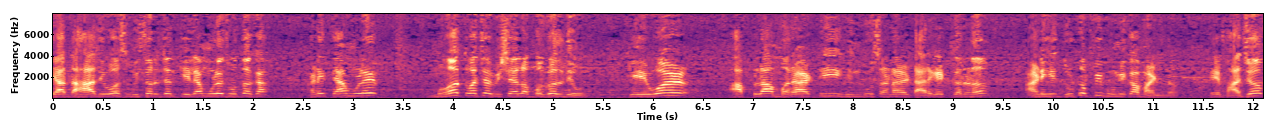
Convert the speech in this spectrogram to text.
या दहा दिवस विसर्जन केल्यामुळेच होतं का आणि त्यामुळे महत्त्वाच्या विषयाला बगल देऊन केवळ आपला मराठी हिंदू सणाला टार्गेट करणं आणि ही दुटप्पी भूमिका मांडणं हे भाजप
